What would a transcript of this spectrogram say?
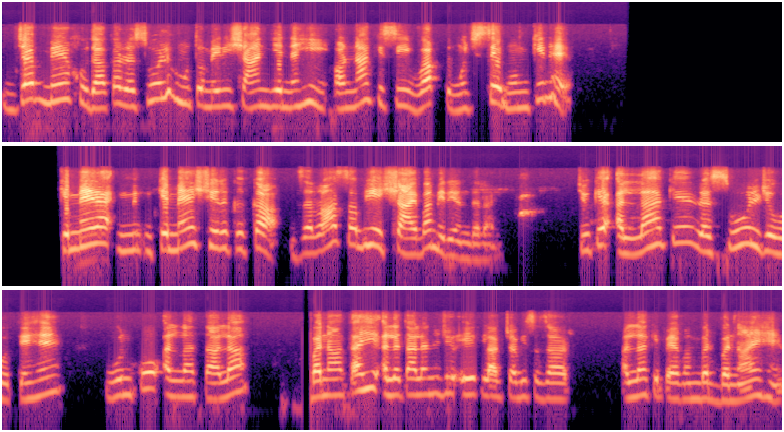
جب میں خدا کا رسول ہوں تو میری شان یہ نہیں اور نہ کسی وقت مجھ سے ممکن ہے کہ میرا کہ میں شرک کا ذرا سا بھی شائبہ میرے اندر آئی کیونکہ اللہ کے رسول جو ہوتے ہیں، ان کو اللہ تعالیٰ بناتا ہی اللہ تعالیٰ نے جو ایک لاکھ چوبیس ہزار اللہ کے پیغمبر بنائے ہیں،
